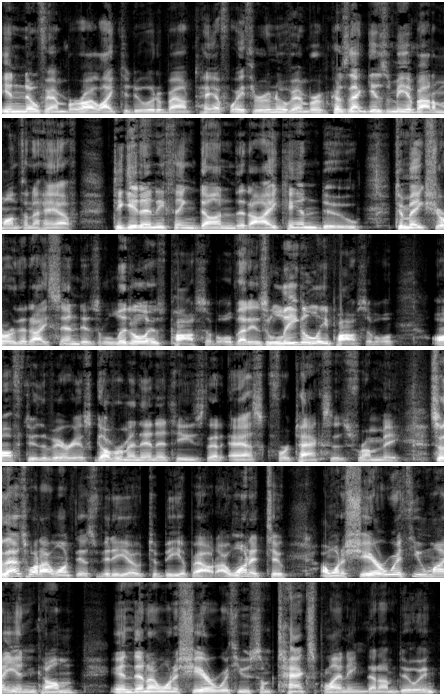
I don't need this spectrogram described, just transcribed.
in November. I like to do it about halfway through November because that gives me about a month and a half to get anything done that I can do to make sure that I send as little as possible, that is legally possible, off to the various government entities that ask for taxes from me. So that's what I want this video to be about. I want it to, I want to share with you my income and then I want to share with you some tax planning that I'm doing.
